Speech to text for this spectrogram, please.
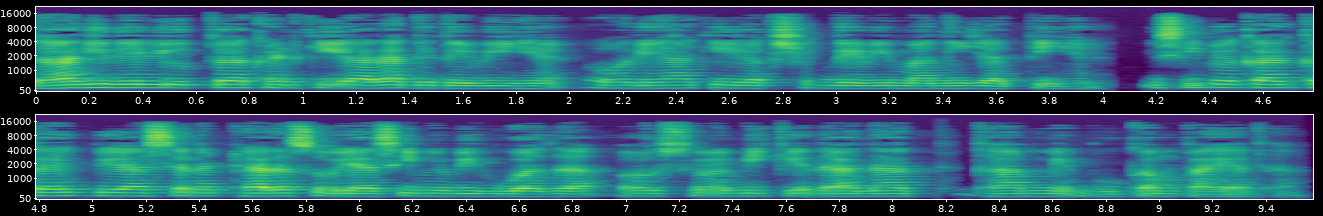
धारी देवी उत्तराखंड की आराध्य देवी हैं और यहाँ की रक्षक देवी मानी जाती हैं। इसी प्रकार का एक प्रयास सन अठारह सौ बयासी में भी हुआ था और उस समय भी केदारनाथ धाम में भूकंप आया था।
